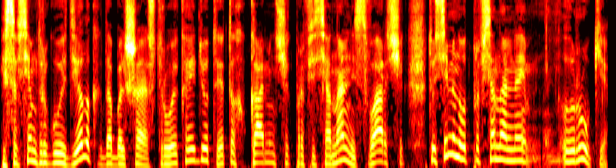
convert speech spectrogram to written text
И совсем другое дело, когда большая стройка идет, это каменщик, профессиональный сварщик. То есть именно вот профессиональные руки.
